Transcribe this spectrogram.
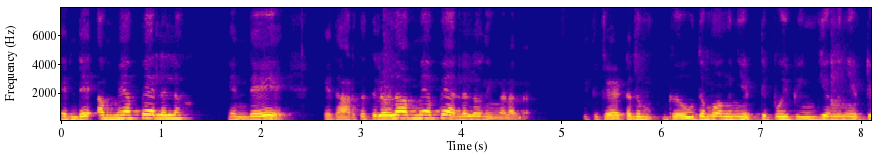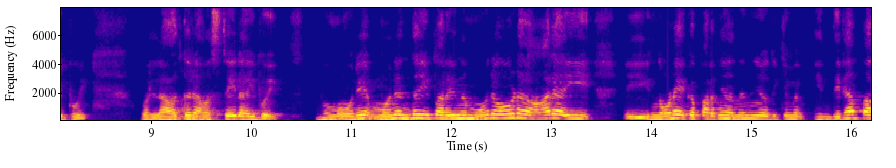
എന്റെ അമ്മയപ്പ അല്ലല്ലോ. എന്റെ യഥാർത്ഥത്തിലുള്ള അമ്മയപ്പ അല്ലല്ലോ നിങ്ങളെന്ന്. ഇത് കേട്ടതും ഗൗതമും അങ്ങ് ഞെട്ടിപ്പോയി പിങ്കി അങ്ങ് ഞെട്ടിപ്പോയി. വല്ലാത്തൊരവസ്ഥയിലായി പോയി അപ്പം മോനെ മോനെ എന്താ ഈ പറയുന്നത് മോനോട് ആരാ ഈ നുണയൊക്കെ പറഞ്ഞു തന്നെന്ന് ചോദിക്കുമ്പോൾ എന്തിനാ അപ്പ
